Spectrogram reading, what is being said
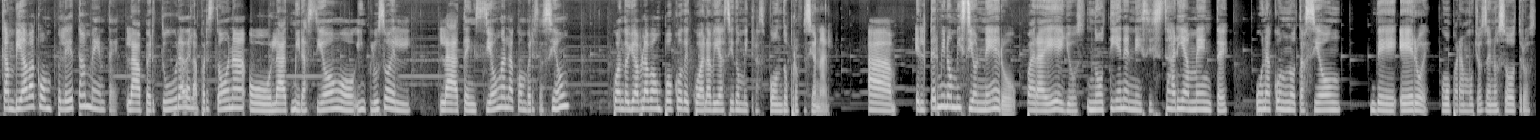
cambiaba completamente la apertura de la persona o la admiración o incluso el, la atención a la conversación cuando yo hablaba un poco de cuál había sido mi trasfondo profesional. Ah, el término misionero para ellos no tiene necesariamente una connotación de héroe, como para muchos de nosotros,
